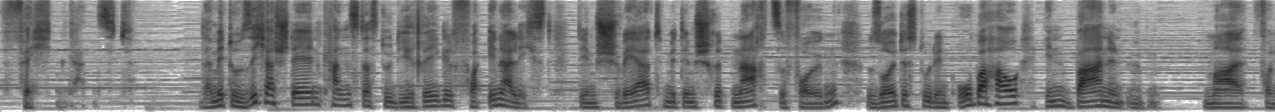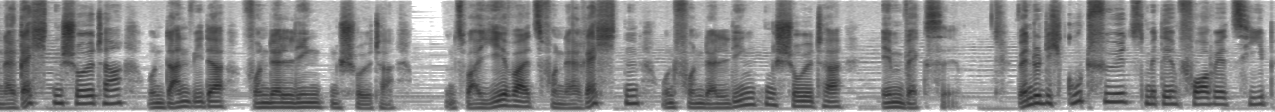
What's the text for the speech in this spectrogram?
fechten kannst. Damit du sicherstellen kannst, dass du die Regel verinnerlichst, dem Schwert mit dem Schritt nachzufolgen, solltest du den Oberhau in Bahnen üben. Mal von der rechten Schulter und dann wieder von der linken Schulter. Und zwar jeweils von der rechten und von der linken Schulter im Wechsel. Wenn du dich gut fühlst mit dem Vorwärtshieb,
